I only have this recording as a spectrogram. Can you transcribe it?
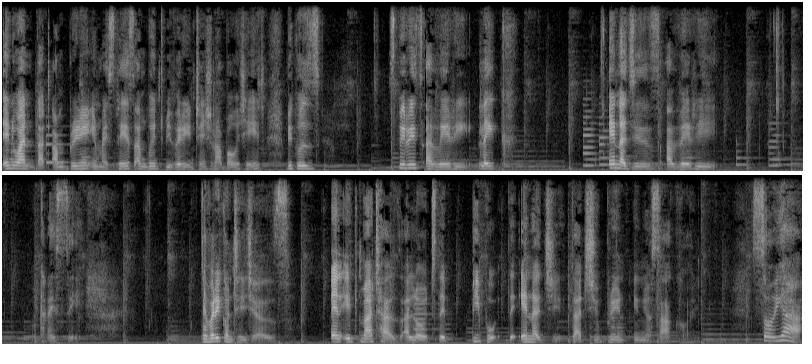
anyone that I'm bringing in my space, I'm going to be very intentional about it because spirits are very, like, energies are very, what can I say? They're very contagious and it matters a lot the people, the energy that you bring in your circle so, yeah,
